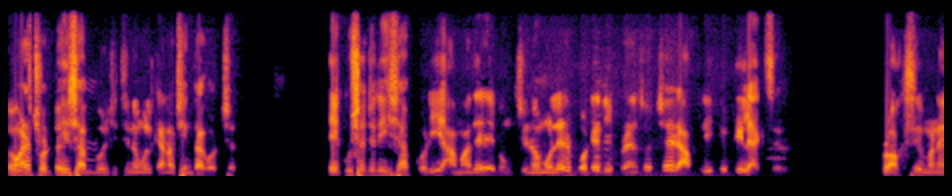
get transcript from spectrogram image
তোমার একটা ছোট্ট হিসাব বলছি তৃণমূল কেন চিন্তা করছে? একুশে যদি হিসাব করি আমাদের এবং তৃণমূলের ভোটের ডিফারেন্স হচ্ছে রাফলি ফিফটি ল্যাক্সের প্রক্সি মানে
